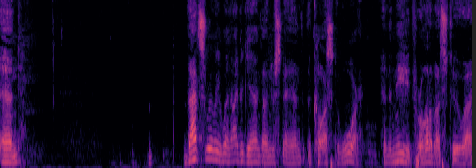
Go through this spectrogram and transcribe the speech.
And that's really when I began to understand the cost of war and the need for all of us to uh,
